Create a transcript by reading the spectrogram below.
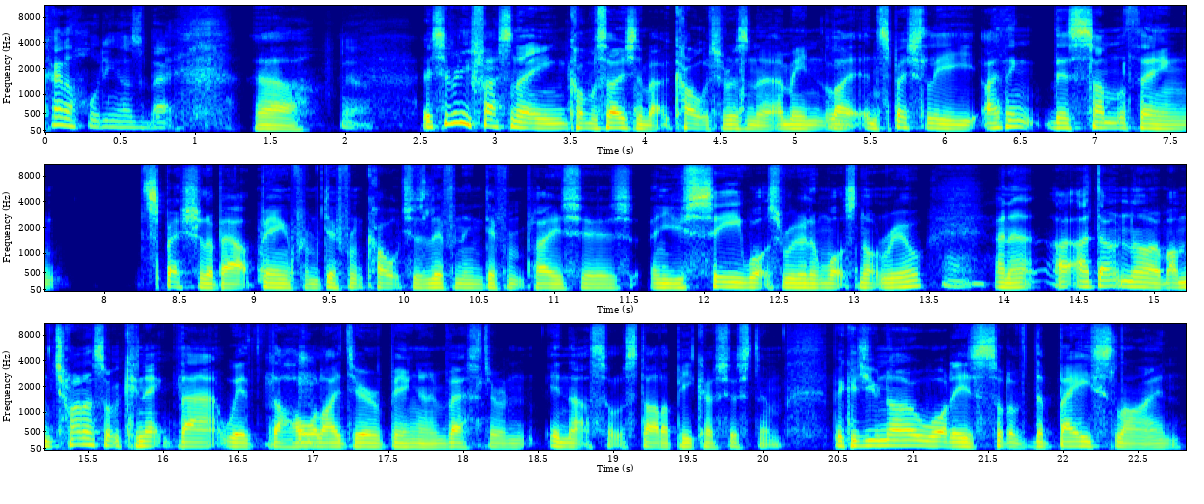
kind of holding us back. Yeah. Yeah. It's a really fascinating conversation about culture, isn't it? I mean, like, and especially, I think there's something special about being from different cultures, living in different places, and you see what's real and what's not real. And I, I don't know. I'm trying to sort of connect that with the whole idea of being an investor in, in that sort of startup ecosystem, because you know what is sort of the baseline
